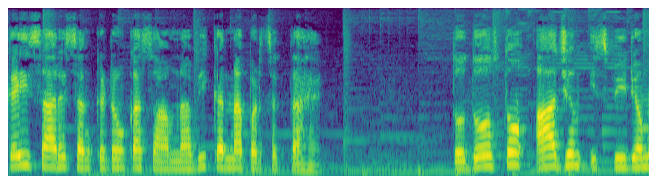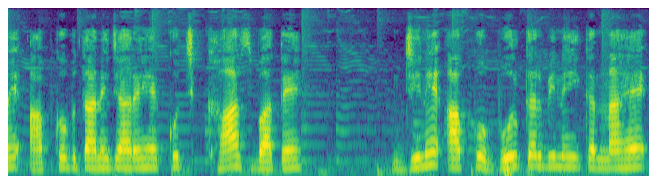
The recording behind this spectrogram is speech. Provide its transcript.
कई सारे संकटों का सामना भी करना पड़ सकता है। तो दोस्तों, आज हम इस वीडियो में आपको बताने जा रहे हैं कुछ खास बातें जिन्हें आपको भूल कर भी नहीं करना है,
